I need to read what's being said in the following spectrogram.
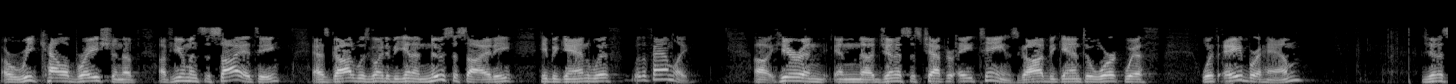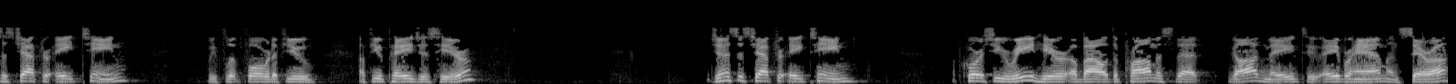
a recalibration of, of human society. As God was going to begin a new society, He began with, with a family. Uh, here in, in uh, Genesis chapter 18, God began to work with, with Abraham. Genesis chapter 18. We flip forward a few a few pages here. Genesis chapter 18. Of course, you read here about the promise that God made to Abraham and Sarah.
